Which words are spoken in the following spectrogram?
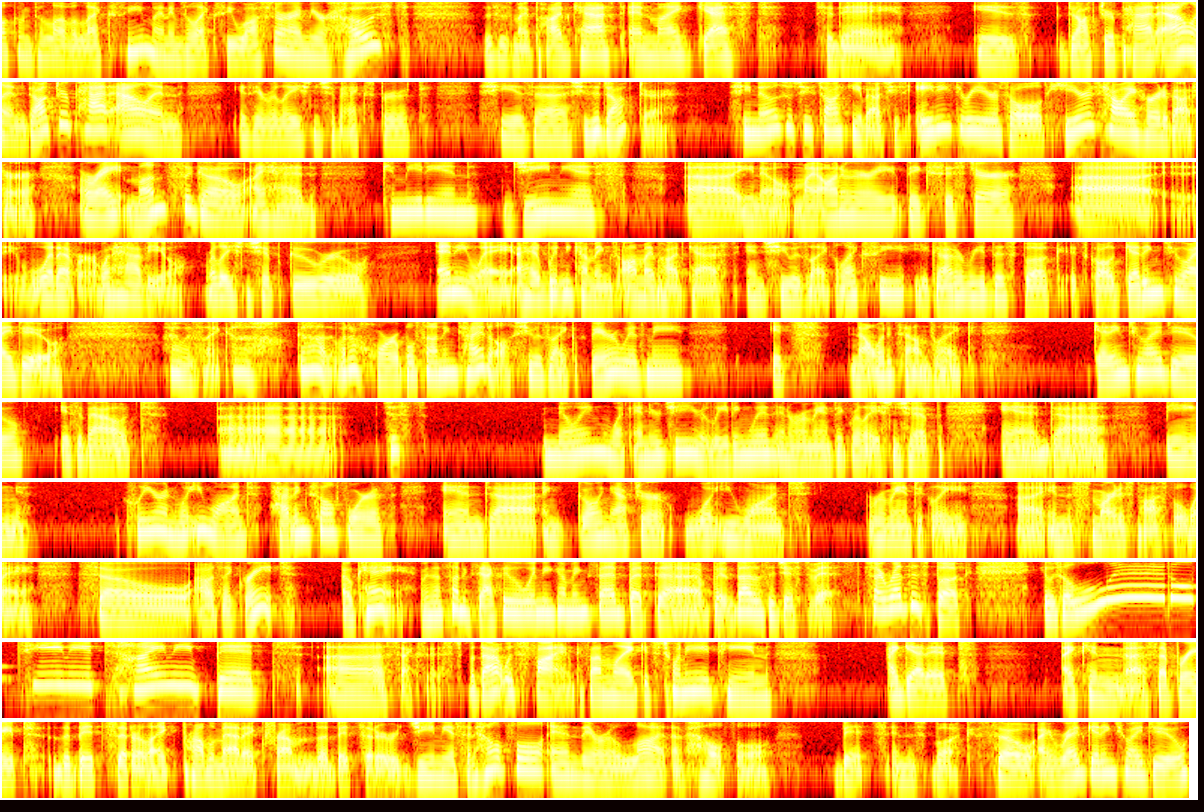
Welcome to Love Alexi. My name is Alexi Wasser. I'm your host. This is my podcast, and my guest today is Dr. Pat Allen. Dr. Pat Allen is a relationship expert. She is a she's a doctor. She knows what she's talking about. She's 83 years old. Here's how I heard about her. All right, months ago, I had comedian, genius, uh, you know, my honorary big sister, uh, whatever, what have you, relationship guru. Anyway, I had Whitney Cummings on my podcast, and she was like, Alexi, you got to read this book. It's called Getting to I Do. I was like, oh, God, what a horrible sounding title. She was like, bear with me. It's not what it sounds like. Getting to I Do is about uh, just knowing what energy you're leading with in a romantic relationship and uh, being clear on what you want, having self worth, and uh, and going after what you want romantically uh, in the smartest possible way. So I was like, great. Okay. I mean, that's not exactly what Whitney Cummings said, but uh, but that was the gist of it. So I read this book. It was a little teeny tiny bit uh, sexist, but that was fine because I'm like, it's 2018. I get it. I can uh, separate the bits that are like problematic from the bits that are genius and helpful, and there are a lot of helpful bits in this book. So I read Getting to I Do,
